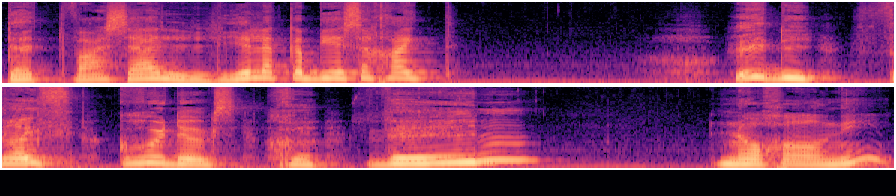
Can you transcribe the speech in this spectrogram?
Dit was 'n lelike besigheid. Het die vyf konings gewen? Nogal nie.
